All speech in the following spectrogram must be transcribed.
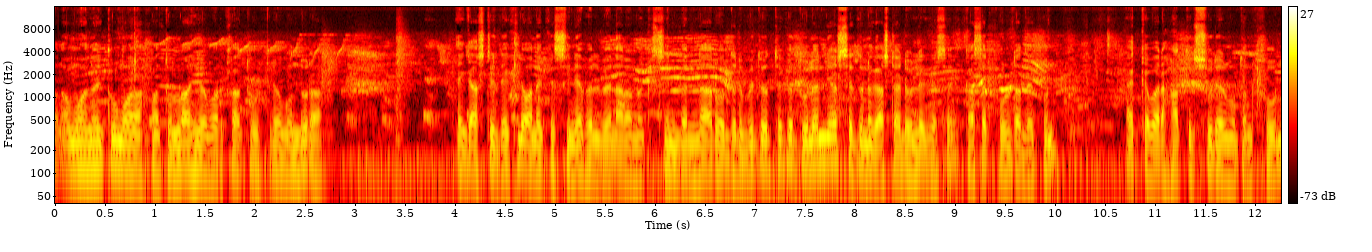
আসসালামু আলাইকুম রহমতুল্লাহি বরকাত প্রিয় বন্ধুরা, এই গাছটি দেখলে অনেকে চিনে ফেলবেন আর অনেকে চিনবেন না। রোদের ভিতর থেকে তুলে নিয়ে আসছে জন্য গাছটা ঢুলে গেছে। গাছের ফুলটা দেখুন, একেবারে হাতির সুরের মতন ফুল।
